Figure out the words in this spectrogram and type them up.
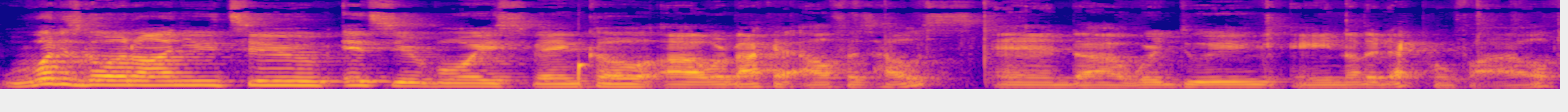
What is going on YouTube? It's your boy Spanko. Uh, we're back at Alpha's house and uh, we're doing another deck profile.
